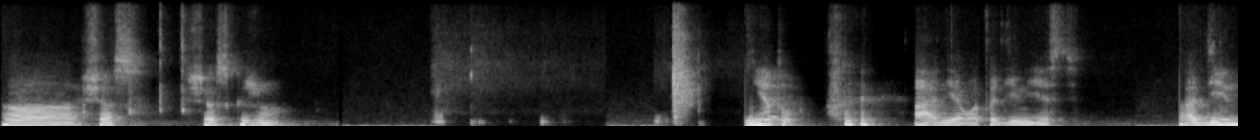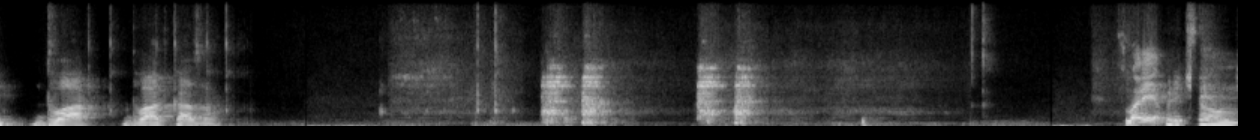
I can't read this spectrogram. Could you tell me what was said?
А, сейчас, сейчас скажу. Нету. А, не, вот один есть. Один, два. Два отказа. Смотри. Причем,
